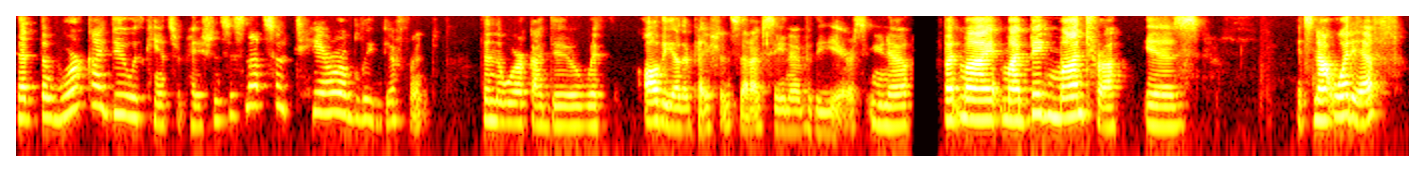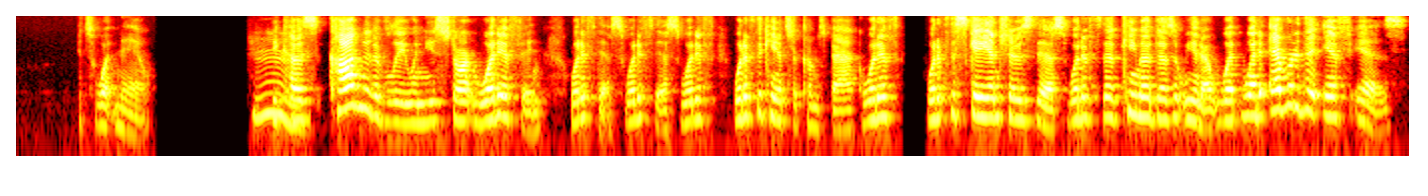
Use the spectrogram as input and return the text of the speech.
that the work i do with cancer patients is not so terribly different than the work i do with all the other patients that i've seen over the years you know but my my big mantra is it's not what if, it's what now. Mm. Because cognitively, when you start what ifing, what if this, what if this, what if, what if the cancer comes back? What if, what if the scan shows this? What if the chemo doesn't, you know, what, whatever the if is,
